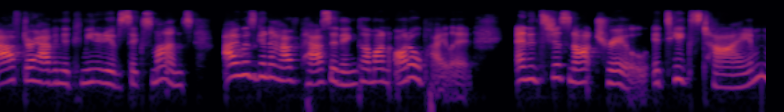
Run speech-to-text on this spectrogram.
after having a community of six months, I was going to have passive income on autopilot. And it's just not true. It takes time.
